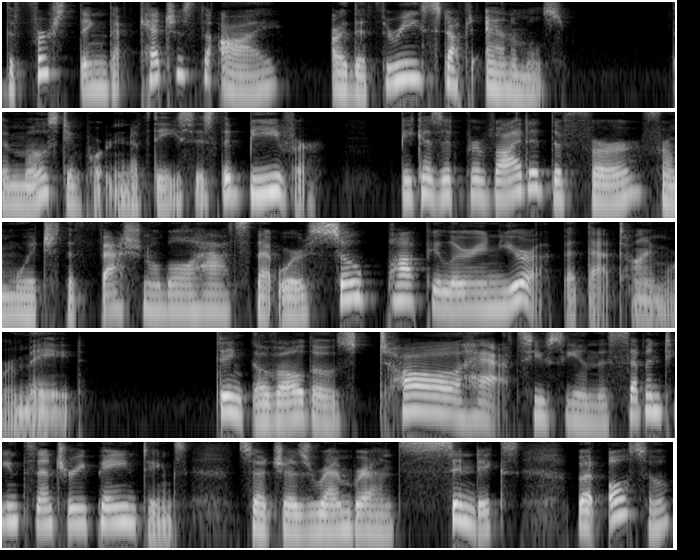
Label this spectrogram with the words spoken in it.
The first thing that catches the eye are the three stuffed animals. The most important of these is the beaver, because it provided the fur from which the fashionable hats that were so popular in Europe at that time were made. Think of all those tall hats you see in the 17th century paintings, such as Rembrandt's Syndics, but also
